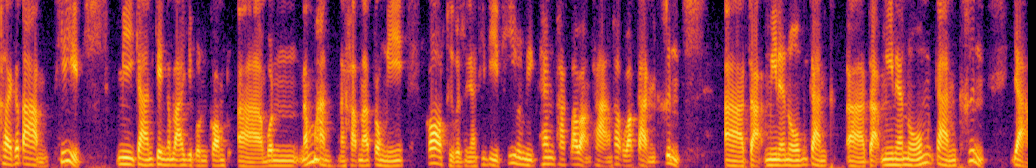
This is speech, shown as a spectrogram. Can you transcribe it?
ใครก็ตามที่มีการเก็งกำไรอยู่บนกองอบนน้ำมันนะครับนะตรงนี้ก็ถือเป็นสัญญาณที่ดีที่มันมีแท่งพักระหว่างทางเท่ากับว่าการขึ้น จะมีแนวโน้มการจะมีแนวโน้มการขึ้น อย่าง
